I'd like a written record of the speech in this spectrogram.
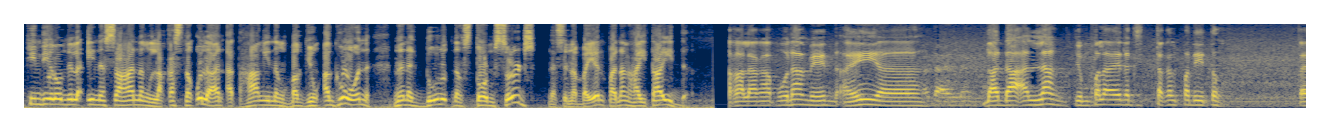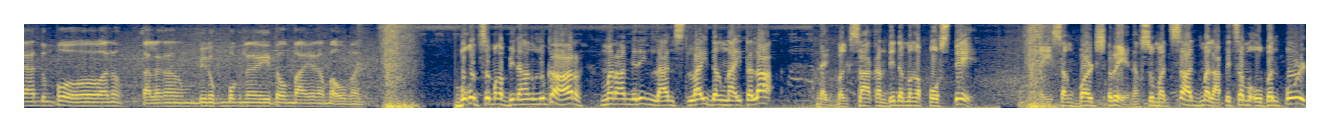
Hindi raw nila inasahan ng lakas ng ulan at hangin ng bagyong Aghon na nagdulot ng storm surge na sinabayan pa ng high tide. Akala nga po namin ay ah, dadaan lang. Yung pala ay nagtakal pa dito. Kaya doon po, oh, ano, talagang binugbog na ito ang bayan ng Mauman. Bukod sa mga binahang lugar, marami ring landslide ang naitala. Nagbagsakan din ang mga poste. May isang barge rin ang sumadsad malapit sa Mauban Port.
